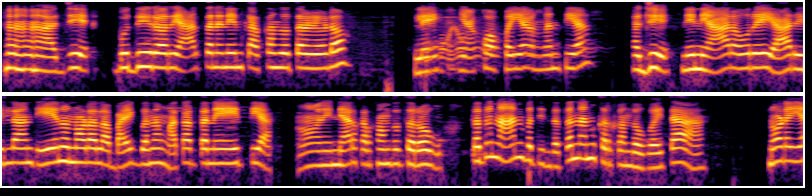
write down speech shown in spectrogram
ಅಜ್ಜಿ, ಬುದ್ಧಿ ಇರೋರು ಯಾರ್ ತಾನೆ ನೀನ್ ಕರ್ಕೊಂಡ್ ಹೋಗ್ತಾಳೆ ಹೇಳು. ಲೇ ಯಾಕೋ ಅಪ್ಪಯ್ಯ ಹಂಗಂತೀಯ? ಅಜ್ಜಿ ನೀನ್ ಯಾರ್ ಅವ್ರೆ ಯಾರ ಇಲ್ಲ ಅಂತ ಏನು ನೋಡಲ್ಲ ಬೈಕ್ ಬಂದಂಗ್ ಮಾತಾಡ್ತಾನೆ ಇರ್ತೀಯ. ಹ್ಮ್ ನೀನ್ ಯಾರು ಕರ್ಕೊಂಡ್ ತರ ಹೋಗು. ತದ ನಾನ್ ಬತ್ತೀನಿ ತದ ನನ್ ಕರ್ಕೊಂಡ್ ಹೋಗು ಆಯ್ತಾ? ನೋಡಯ್ಯ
